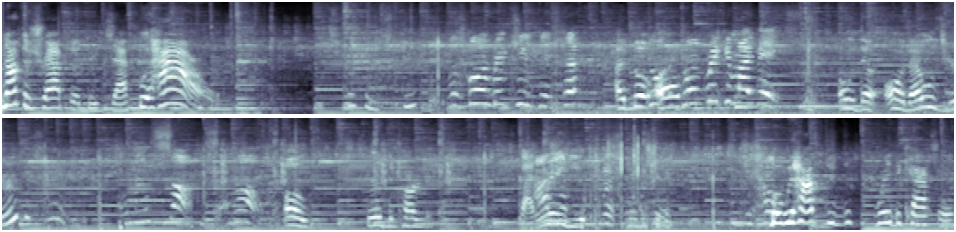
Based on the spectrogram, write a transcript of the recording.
not the trap, but the exact. But how? It's freaking stupid. Let's go and break his base. I built. Don't, don't break in my base. Oh, that. Oh, that was yours. And sucks. I know. Oh, you're the target. Got a radio. Maybe shouldn't. Just help But we have to raid the castle.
